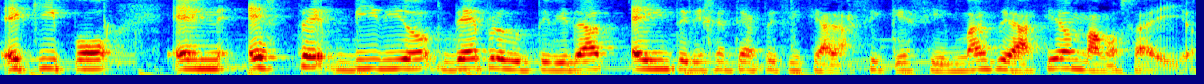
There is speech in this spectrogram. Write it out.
equipo en este vídeo de productividad e inteligencia artificial. Así que sin más dilación, vamos a ello.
